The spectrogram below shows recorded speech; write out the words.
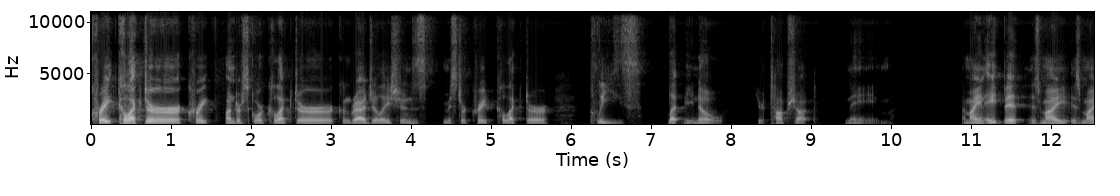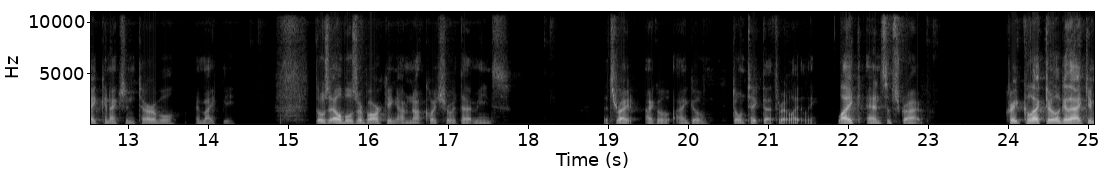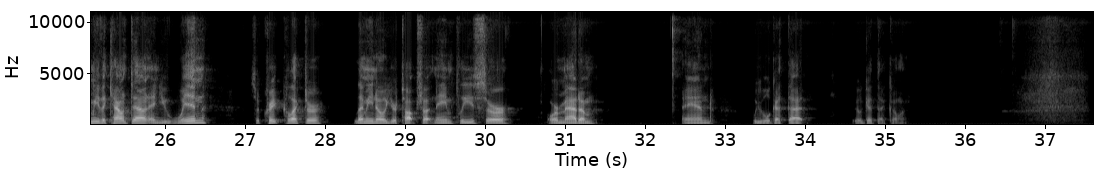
Crate collector, crate underscore collector. Congratulations, Mr. Crate Collector. Please let me know your top shot name. Am I an 8-bit? Is my is my connection terrible? I might be. Those elbows are barking. I'm not quite sure what that means. That's right. I go I go don't take that threat lightly. Like and subscribe. Crate Collector, look at that. Give me the countdown and you win. So Crate Collector, let me know your Top Shot name, please, sir or madam, and we will get that we'll get that going.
